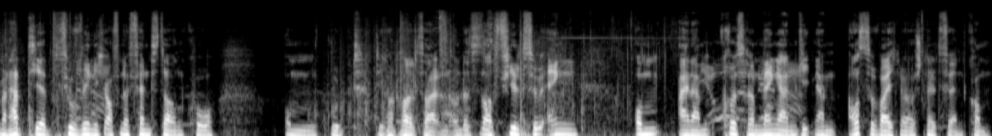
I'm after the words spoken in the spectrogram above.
man hat hier zu wenig offene Fenster und Co um gut die Kontrolle zu halten. Und es ist auch viel zu eng, um einer größeren Menge an Gegnern auszuweichen oder schnell zu entkommen.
